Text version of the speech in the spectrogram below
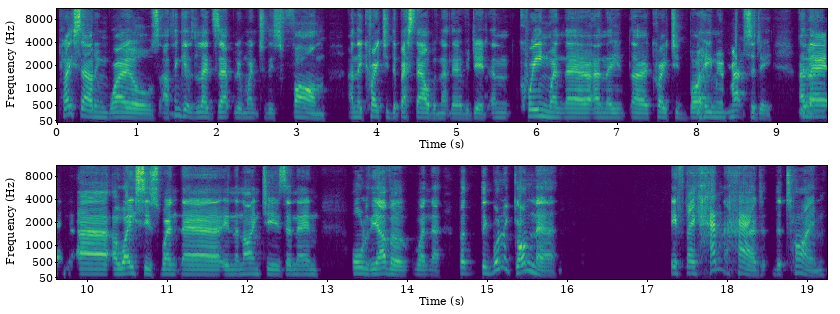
place out in Wales. I think it was Led Zeppelin went to this farm and they created the best album that they ever did. And Queen went there and they uh, created Bohemian. Rhapsody. And yeah. then uh, Oasis went there in the 90s and then all of the other went there. But they wouldn't have gone there if they hadn't had the time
